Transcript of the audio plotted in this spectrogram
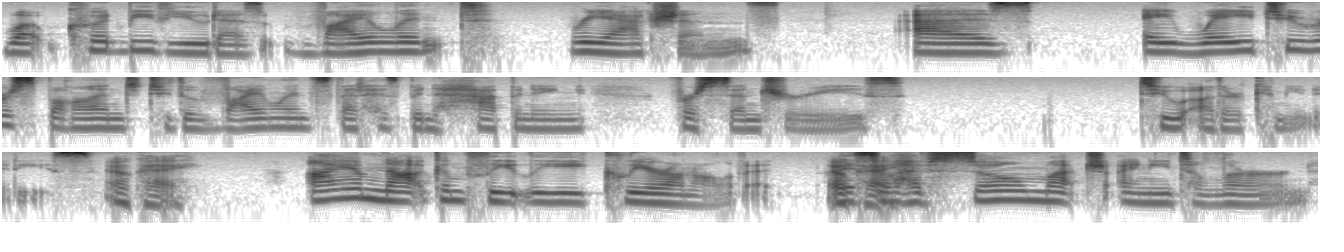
what could be viewed as violent reactions as a way to respond to the violence that has been happening for centuries to other communities. Okay. I am not completely clear on all of it. Okay. I still have so much I need to learn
